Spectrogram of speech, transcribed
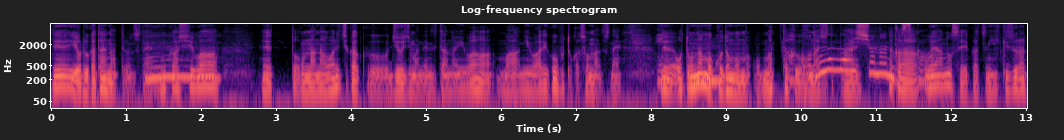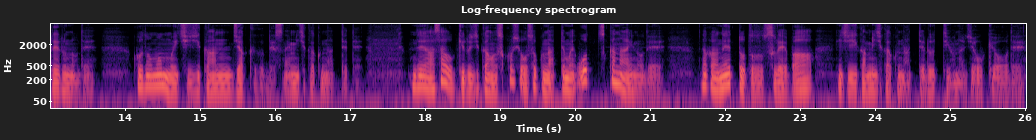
で夜型になってるんですね。うん。昔はえっと7割近く10時まで寝てたのには、まあ、2割5分とかそんなんですね。でえ大人も子供も全く同じで、はい。だ。から親の生活に引きずられるので子供も1時間弱ですね。短くなってて。で朝起きる時間は少し遅くなっても追っつかないのでだからネットとすれば1時間短くなってるっていうような状況で。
